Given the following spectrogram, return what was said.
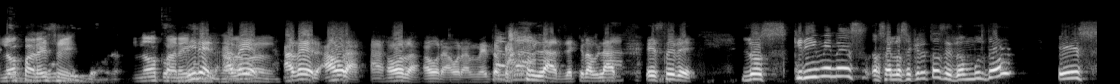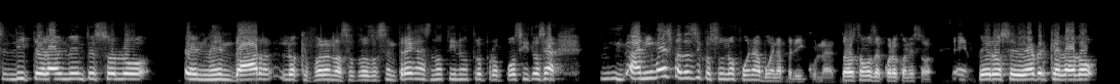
No en parece. Dumbledore. No Con- parece. miren, a ver, a ver, ahora, ahora, ahora, ahora, me toca Ajá. hablar, ya quiero hablar. Ajá. Este de los crímenes, o sea, los secretos de Dumbledore es literalmente solo enmendar lo que fueron las otras dos entregas, no tiene otro propósito. O sea, Animales Fantásticos 1 fue una buena película, todos estamos de acuerdo con eso, Sí. pero se debe haber quedado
